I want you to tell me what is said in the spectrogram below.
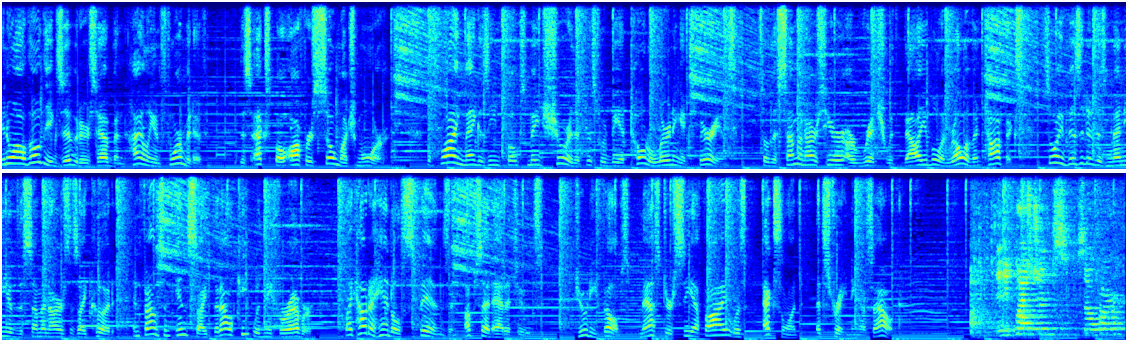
You know, although the exhibitors have been highly informative, this expo offers so much more. The Flying Magazine folks made sure that this would be a total learning experience so the seminars here are rich with valuable and relevant topics So I visited as many of the seminars as I could and found some insight that I'll keep with me forever, like how to handle spins and upset attitudes. Judy Phelps, Master CFI, was excellent at straightening us out. Any questions so far?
